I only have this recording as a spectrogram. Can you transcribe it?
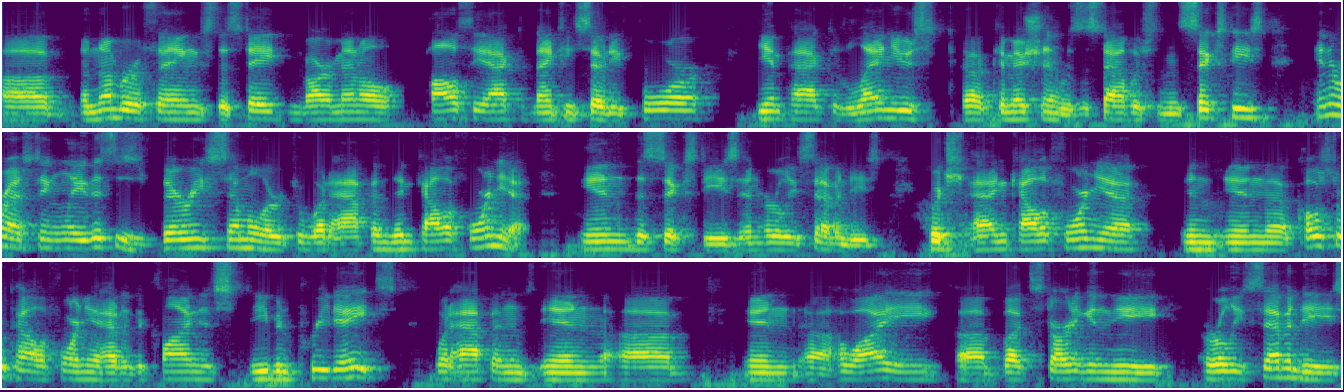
uh, a number of things: the State Environmental Policy Act of 1974, the impact of the Land Use uh, Commission that was established in the 60s. Interestingly, this is very similar to what happened in California in the 60s and early 70s, which in California in in uh, coastal California had a decline that even predates what happened in uh, in uh, Hawaii. Uh, but starting in the early 70s,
